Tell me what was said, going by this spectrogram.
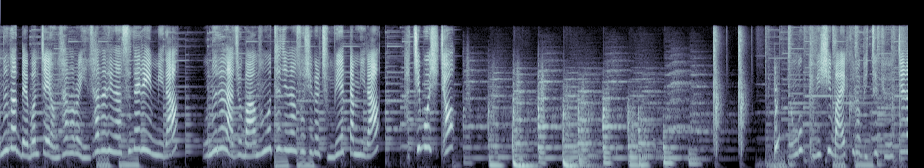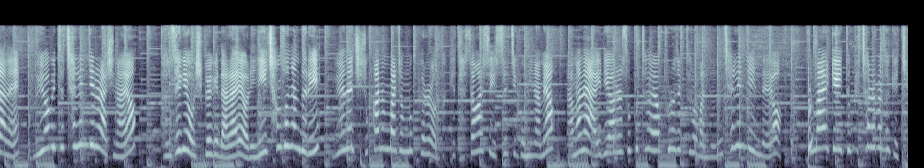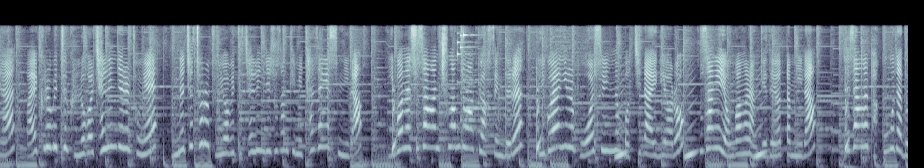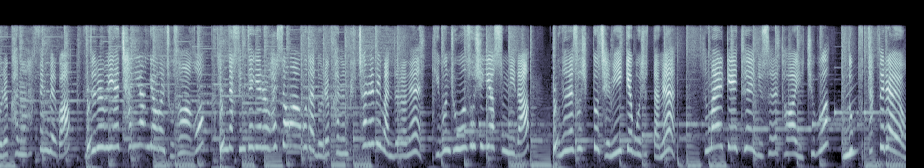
어느덧 네 번째 영상으로 인사드리는 수대리입니다. 오늘은 아주 마음 흐뭇해지는 소식을 준비했답니다. 같이 보시죠. 영국 BBC 마이크로비트 교육재단의 do your bit 챌린지를 아시나요? 전 세계 50여 개 나라의 어린이 청소년들이 유엔의 지속 가능 발전 목표를 어떻게 달성할 수 있을지 고민하며 나만의 아이디어를 소프트웨어 프로젝트로 만드는 챌린지인데요. 스마일 게이트 퓨처랩에서 개최한 마이크로비트 글로벌 챌린지를 통해 국내 최초로 do your bit 챌린지 수상팀이 탄생했습니다. 이번에 수상한 충암중학교 학생들은 길고양이를 보호할 수 있는 멋진 아이디어로 수상의 영광을 안게 되었답니다. 세상을 바꾸고자 노력하는 학생들과 그들을 위해 창의 환경을 조성하고 창작 생태계를 활성화하고자 노력하는 퓨처랩이 만들어낸 기분 좋은 소식이었습니다. 오늘의 소식도 재미있게 보셨다면 스마일 게이트의 뉴스레터와 유튜브 구독 부탁드려요.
